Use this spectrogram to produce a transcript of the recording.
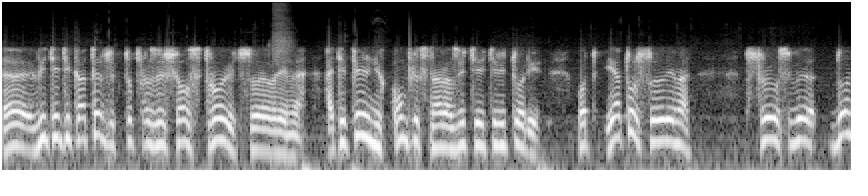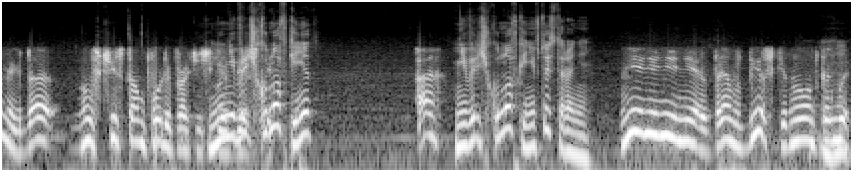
Э, ведь эти коттеджи кто-то разрешал строить в свое время, а теперь у них комплексное развитие территории. Вот я тоже в свое время строил себе домик, да, ну, в чистом поле практически. Ну, не в Речкуновке, нет? А? Не в Речкуновке, не в той стороне? Не-не-не, прям в Бирске, ну, он как угу. бы,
